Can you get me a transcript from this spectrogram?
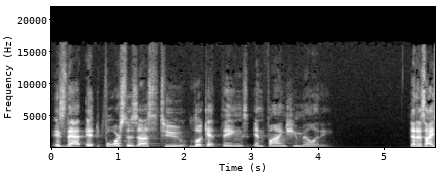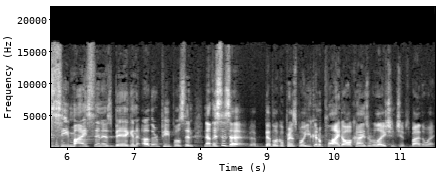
is that it forces us to look at things and find humility. That as I see my sin as big and other people's sin, now this is a, a biblical principle you can apply to all kinds of relationships, by the way.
